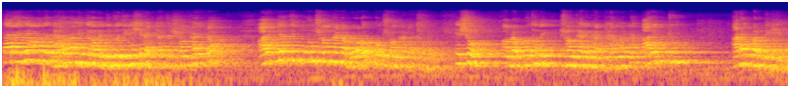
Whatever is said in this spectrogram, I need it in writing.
তার আগে আমাদের ধারণা নিতে হবে দুটো জিনিসের, একটা হচ্ছে সংখ্যা রেখা, আরেকটা হচ্ছে কোন সংখ্যাটা বড়, কোন সংখ্যাটা ছোট। এসো আমরা প্রথমে সংখ্যা রেখার ধারণাটা আরেকটু আর একবার দেখে নিই।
